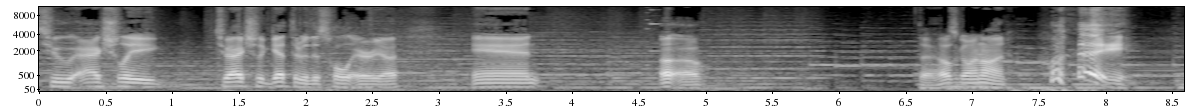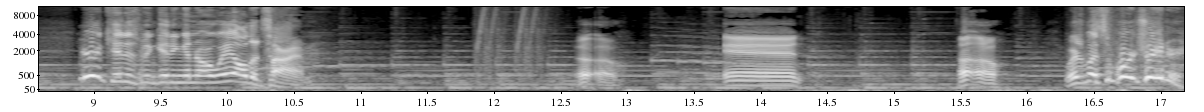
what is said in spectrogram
to actually to actually get through this whole area. And uh-oh. What the hell's going on? Hey! Your kid has been getting in our way all the time. Uh-oh. And... Uh-oh. Where's my support trainer?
